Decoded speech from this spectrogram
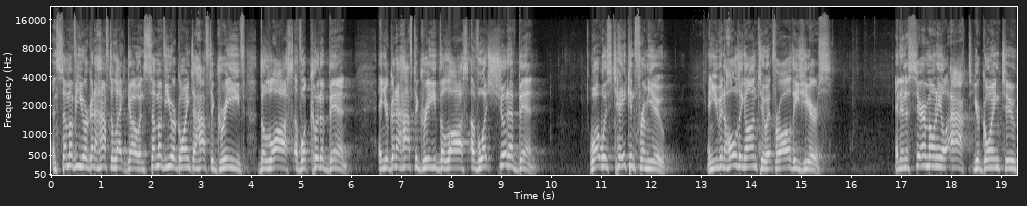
And some of you are going to have to let go, and some of you are going to have to grieve the loss of what could have been. And you're going to have to grieve the loss of what should have been, what was taken from you. And you've been holding on to it for all these years. And in a ceremonial act, you're going to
